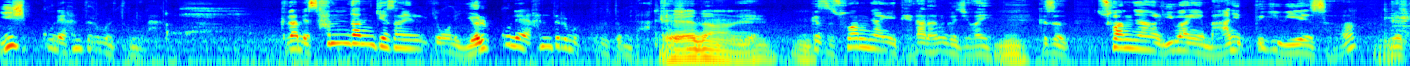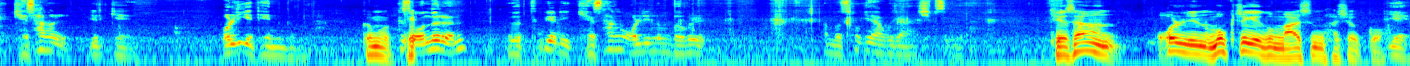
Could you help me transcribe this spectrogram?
20군의 한 드럼을 뜹니다. 그 다음에 3단 개상일 경우는 10군의 한 드럼을 꿀을 뜹니다. 대단하네. 예. 그래서 수확량이 대단한 거죠. 그래서 수확량을 이왕에 많이 뜨기 위해서 이렇게 개상을 이렇게 올리게 되는 겁니다. 그러면 그래서 개- 오늘은 그 특별히 개상 올리는 법을 한번 소개하고자 싶습니다. 개상은 올리는 목적이 그 말씀하셨고 예.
